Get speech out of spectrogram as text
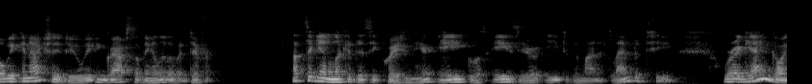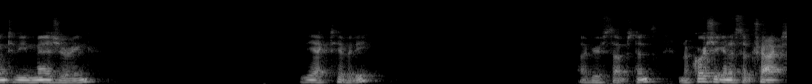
What we can actually do, we can graph something a little bit different. Let's again look at this equation here, a equals a0 e to the minus lambda t. We're again going to be measuring the activity of your substance. And of course, you're going to subtract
